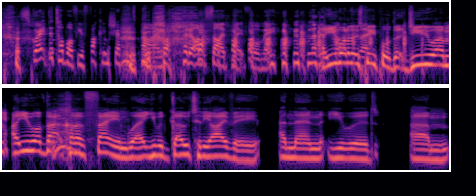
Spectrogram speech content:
Scrape the top off your fucking shepherd's pie. Put it on a side plate for me. Are you one of those people that do you um are you of that kind of fame where you would go to the Ivy and then you would um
